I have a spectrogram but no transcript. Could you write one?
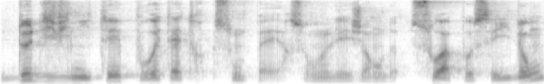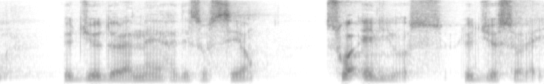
Deux divinités pourraient être son père, selon les légendes, soit Poséidon, le dieu de la mer et des océans, soit Hélios, le dieu soleil.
